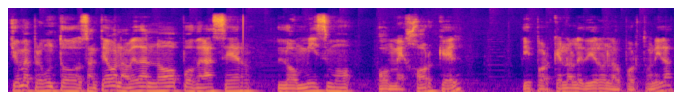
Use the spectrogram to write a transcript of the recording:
yo me pregunto, ¿Santiago Naveda no podrá hacer lo mismo o mejor que él? ¿Y por qué no le dieron la oportunidad?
